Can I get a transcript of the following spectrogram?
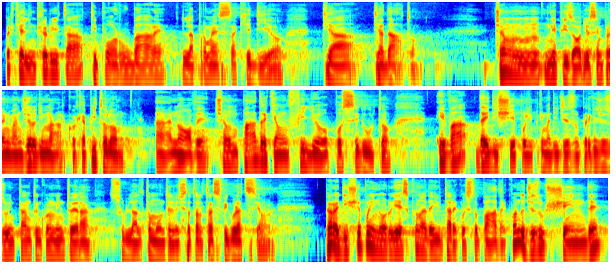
perché l'incredulità ti può rubare la promessa che Dio ti ha, ti ha dato. C'è un, un, episodio, sempre nel Vangelo di Marco, capitolo eh, 9, c'è un padre che ha un figlio posseduto e va dai discepoli prima di Gesù, perché Gesù intanto in quel momento era sull'alto monte dove c'è stata la trasfigurazione. Però i discepoli non riescono ad aiutare questo padre. Quando Gesù scende,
